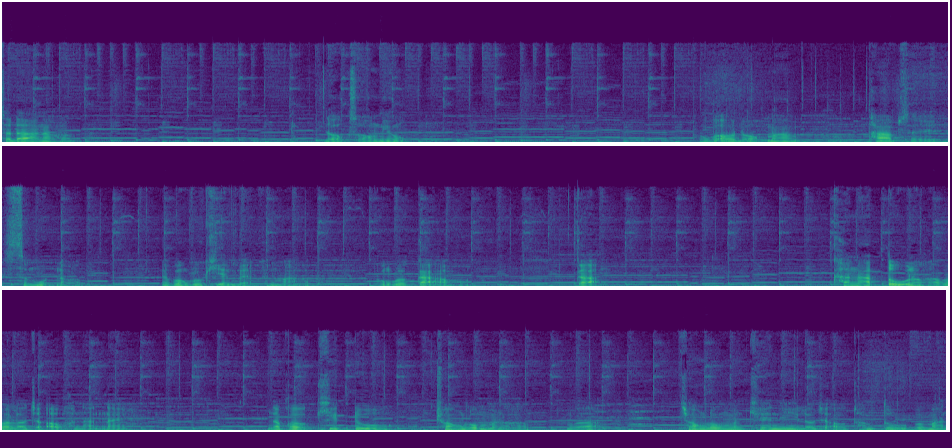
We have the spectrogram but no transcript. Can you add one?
ซาด้านะครับ ดอกสองนิ้ว ผมก็เอาดอกมาทาบใส่สมุดนะครับ แล้วผมก็เขียนแบบขึ้นมาครับ ผมก็กะเอาครับกะ ขนาดตู้นะครับว่าเราจะเอาขนาดไหน แล้วก็คิดดูช่องลมมันนะครับ ว่าช่องลมมันแค่นี้เราจะเอาทำตู้ประมาณ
